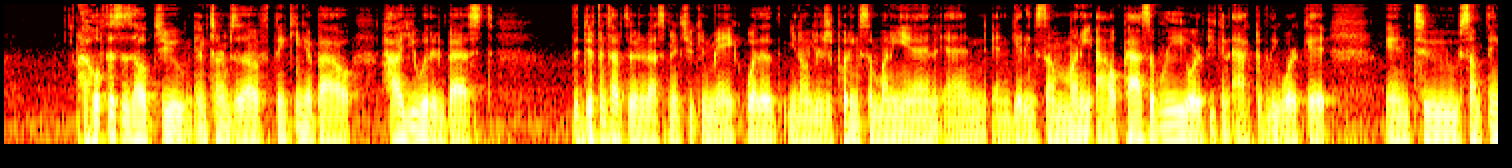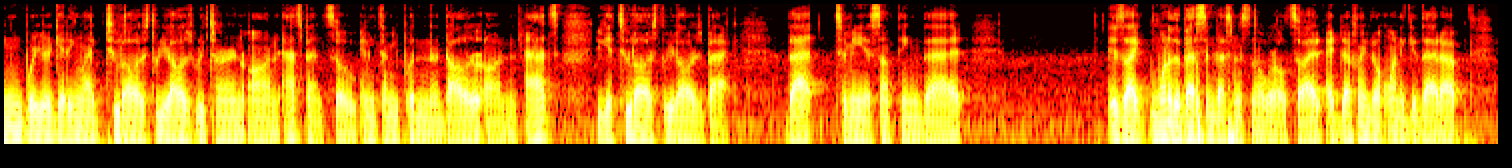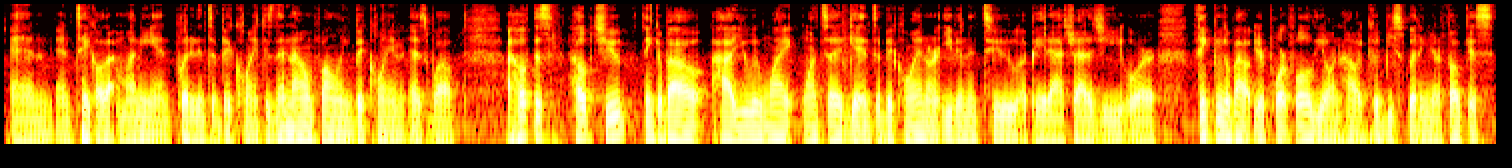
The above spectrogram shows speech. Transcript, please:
I hope this has helped you in terms of thinking about how you would invest, the different types of investments you can make, whether you know you're just putting some money in and and getting some money out passively, or if you can actively work it into something where you're getting like $2, $3 return on ad spend. So anytime you put in a dollar on ads, you get $2, $3 back. That to me is something that is like one of the best investments in the world. So I, I definitely don't want to give that up and and take all that money and put it into Bitcoin because then now I'm following Bitcoin as well. I hope this helped you think about how you would might want to get into Bitcoin or even into a paid ad strategy or thinking about your portfolio and how it could be splitting your focus.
